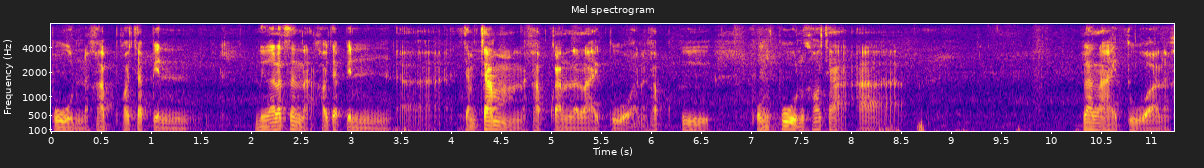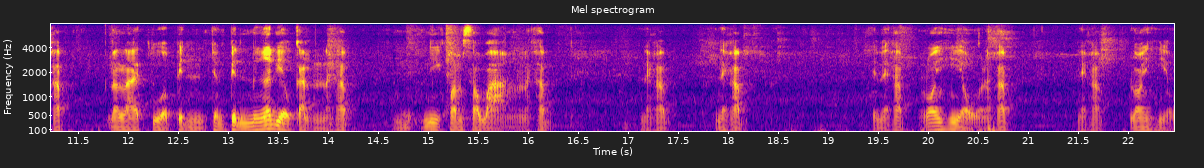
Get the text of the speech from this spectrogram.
ปูนนะครับเขาจะเป็นเนื้อลักษณะเขาจะเป็น จ้ำๆนะครับการละลายตัวนะครับ คือผงปูนเขาจะาละลายตัวนะครับ ละลายตัวเป็นจนเป็นเนื้อเดียวกันนะครับ มีความสว่างนะครับนะครับนะครับ เห็นไหมครับ รอยเหี่ยวนะครับนะครับ รอยเหี่ยว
